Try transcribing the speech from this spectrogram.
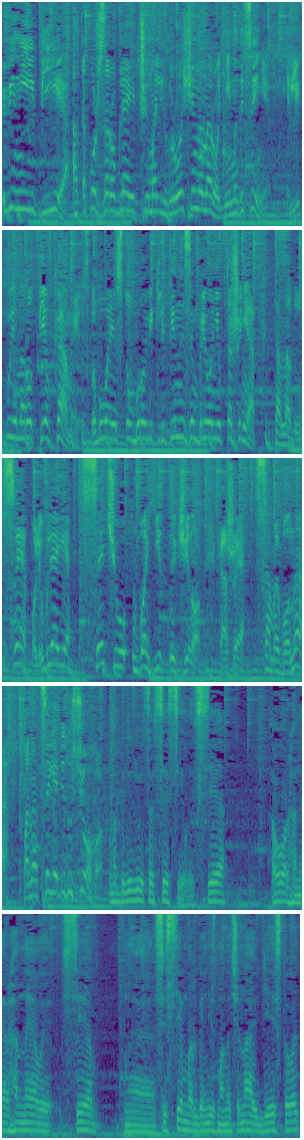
Він її п'є, а також заробляє чималі гроші на народній медицині. Лікує народ п'явками, здобуває стовбурові клітини з ембріонів пташенят та над усе полюбляє сечу вагітних жінок. Каже, саме вона панацея від усього. Мобилизуются все силы, все органы, органеллы, все э, Системы организма начинают действовать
